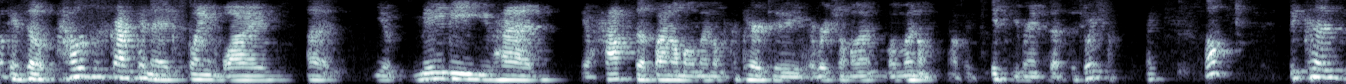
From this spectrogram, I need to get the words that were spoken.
Okay, so how is this graph going to explain why uh, you know, maybe you had you know, half the final momentum compared to the original momentum if you ran into that situation? Right? Well, because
